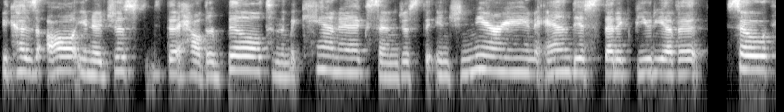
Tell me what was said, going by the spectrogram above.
because all you know just the how they're built and the mechanics and just the engineering and the aesthetic beauty of it. So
